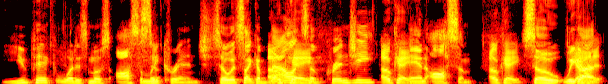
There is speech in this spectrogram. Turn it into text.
you pick what is most awesomely cringe. So it's like a balance Okay. of cringy Okay. and awesome. okay. So we Got got, it.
